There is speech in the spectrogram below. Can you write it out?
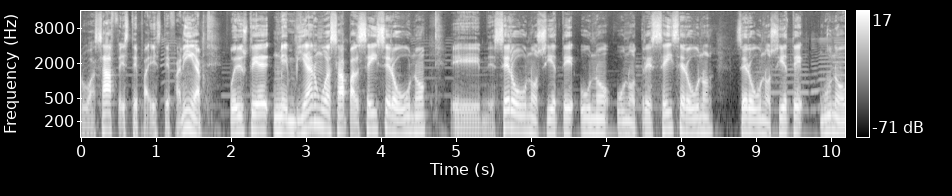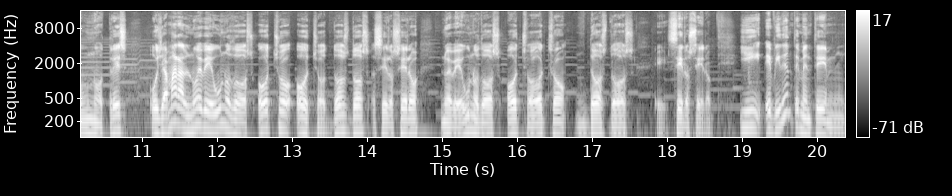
WhatsApp, Estefanía. Puede usted enviar un WhatsApp al 601 017 113 601 017 113 o llamar al 912 88 2200 912 88 2200 00. Y evidentemente, mm,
